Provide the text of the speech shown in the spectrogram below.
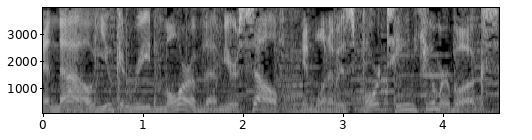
And now you can read more more of them yourself in one of his 14 humor books.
